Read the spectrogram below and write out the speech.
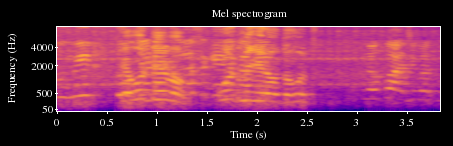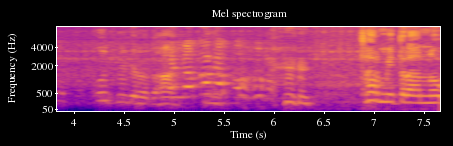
तुम्ही ए, उठ tattoo भाऊ. कसं केलं उठ मी का? गिरवतो उठ. नको अजिबात नको. हा. तर मित्रांनो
